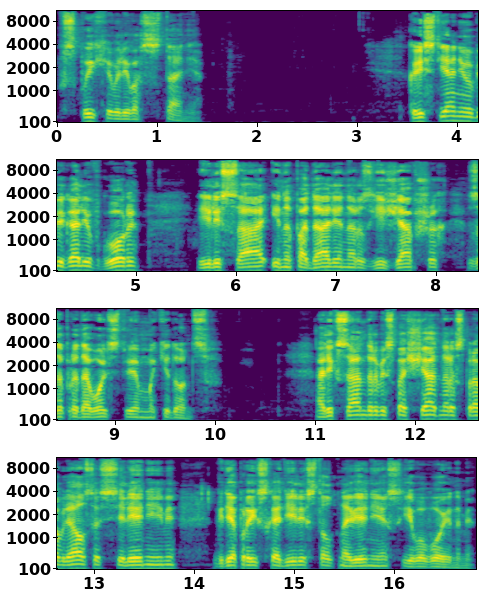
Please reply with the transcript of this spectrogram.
вспыхивали восстания. Крестьяне убегали в горы и леса и нападали на разъезжавших за продовольствием македонцев. Александр беспощадно расправлялся с селениями, где происходили столкновения с его воинами.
